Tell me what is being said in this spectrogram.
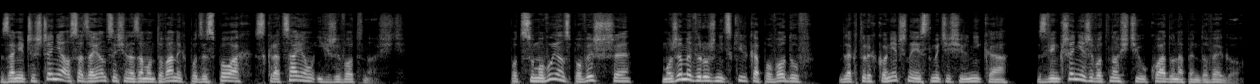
Zanieczyszczenia osadzające się na zamontowanych podzespołach skracają ich żywotność. Podsumowując powyższe, możemy wyróżnić kilka powodów, dla których konieczne jest mycie silnika, zwiększenie żywotności układu napędowego.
